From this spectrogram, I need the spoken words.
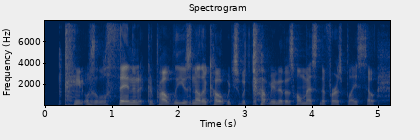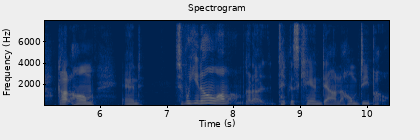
paint was a little thin and it could probably use another coat, which would cut me into this whole mess in the first place. So I got home and said, Well, you know, I'm, I'm going to take this can down to Home Depot.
